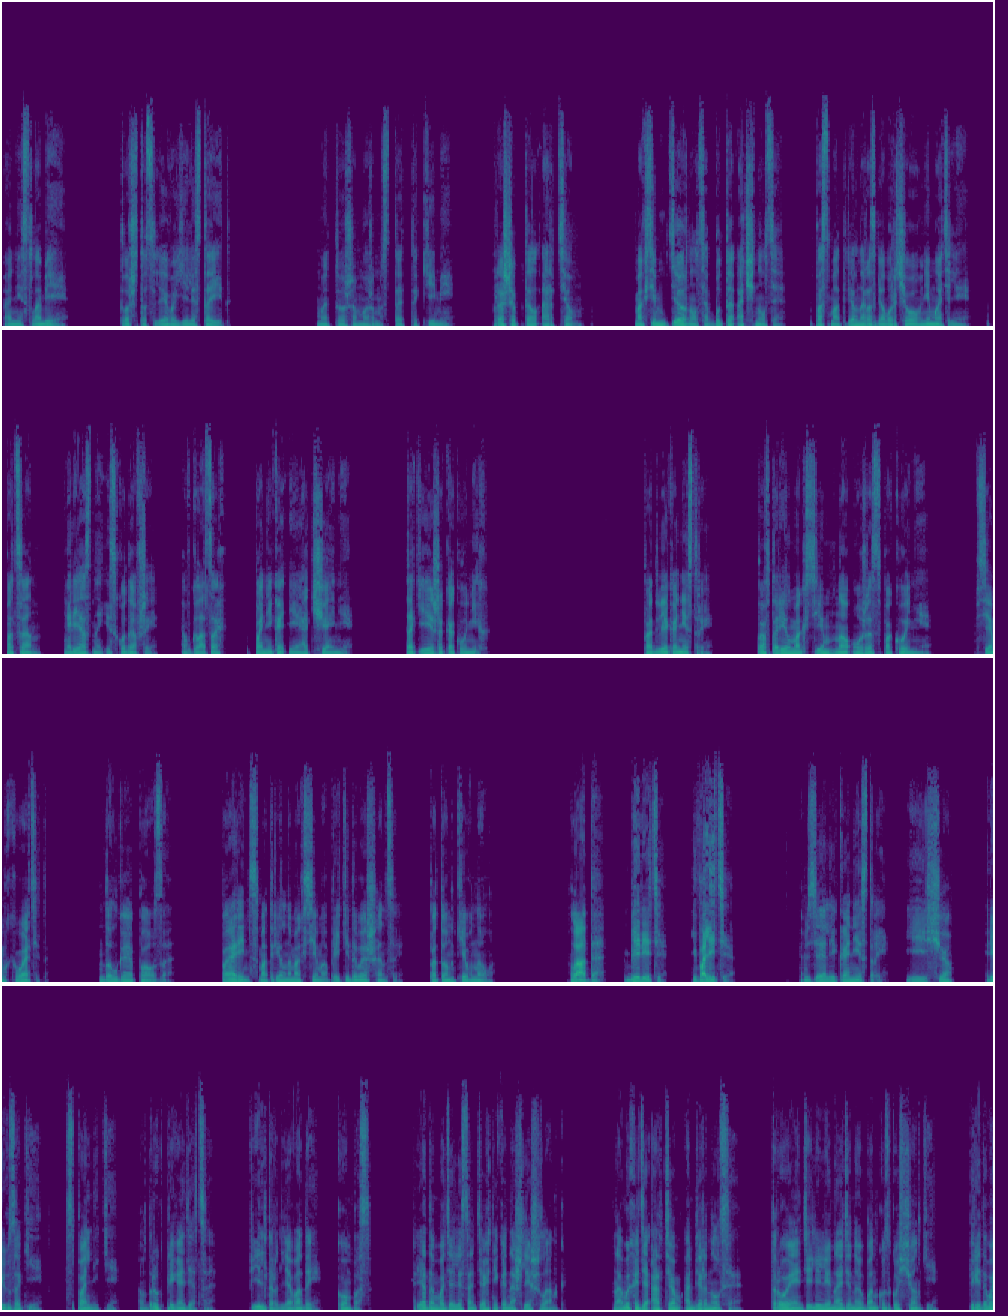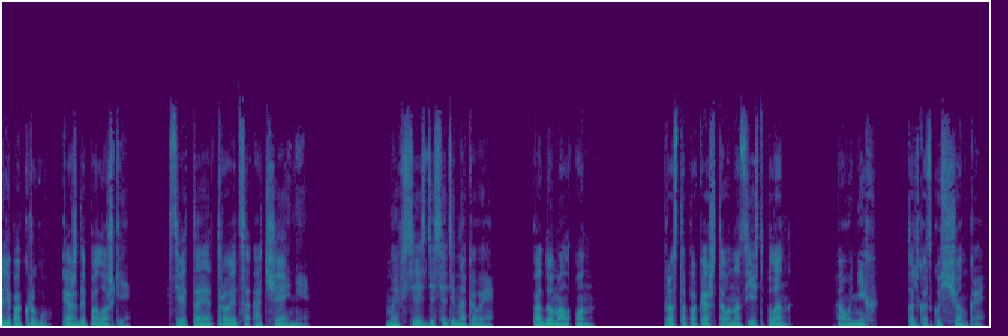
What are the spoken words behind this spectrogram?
Они слабее. Тот, что слева, еле стоит. «Мы тоже можем стать такими», – прошептал Артем. Максим дернулся, будто очнулся. Посмотрел на разговорчивого внимательнее. Пацан, грязный, исхудавший. В глазах паника и отчаяние. Такие же, как у них. По две канистры. Повторил Максим, но уже спокойнее. Всем хватит. Долгая пауза. Парень смотрел на Максима, прикидывая шансы. Потом кивнул. «Ладно, берите и валите!» Взяли канистры. И еще рюкзаки, спальники. Вдруг пригодятся. Фильтр для воды, компас. Рядом в отделе сантехникой нашли шланг. На выходе Артем обернулся. Трое делили найденную банку сгущенки. Передавали по кругу, каждой по ложке. Святая троица отчаяния. «Мы все здесь одинаковые», — подумал он. «Просто пока что у нас есть план, а у них только сгущенка».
